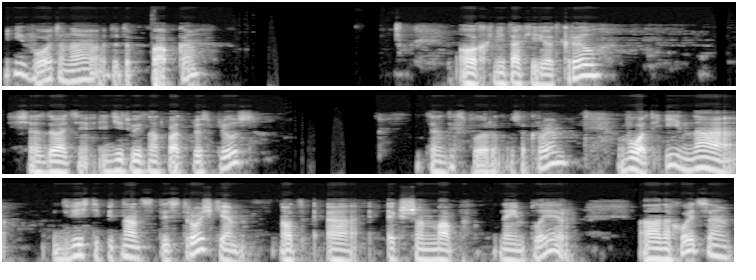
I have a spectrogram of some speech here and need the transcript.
И вот она, вот эта папка. Ох, не так я ее открыл. Сейчас давайте edit with notepad++. Internet Explorer закроем. Вот, и на 215 строчке от uh, Action Map Name Player uh, находится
